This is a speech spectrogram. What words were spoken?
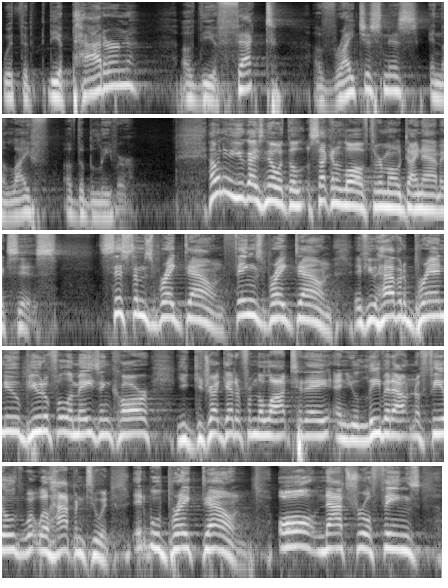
with the, the pattern of the effect of righteousness in the life of the believer. How many of you guys know what the second law of thermodynamics is? Systems break down, things break down. If you have a brand new, beautiful, amazing car, you get it from the lot today and you leave it out in a field, what will happen to it? It will break down. All natural things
